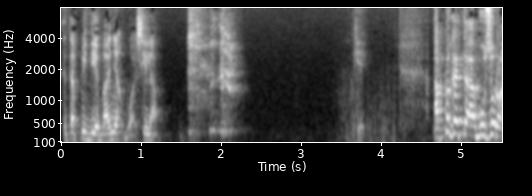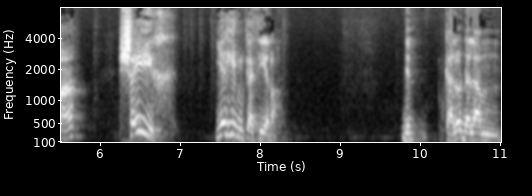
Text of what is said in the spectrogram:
tetapi dia banyak buat silap. Okey. Apa kata Abu Zur'ah? Syekh yahim kathira. Dia, kalau dalam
